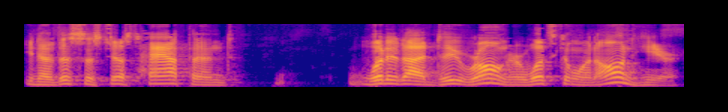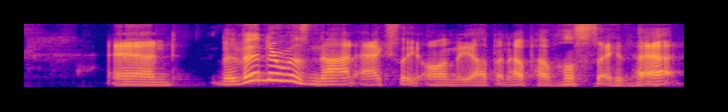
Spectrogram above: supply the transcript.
you know, this has just happened. What did I do wrong or what's going on here? And the vendor was not actually on the up and up. I will say that.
